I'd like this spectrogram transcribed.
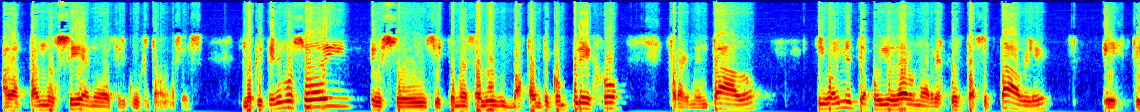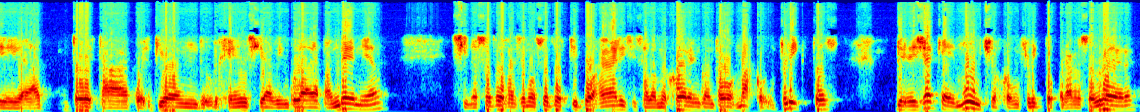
adaptándose a nuevas circunstancias. Lo que tenemos hoy es un sistema de salud bastante complejo, fragmentado, igualmente ha podido dar una respuesta aceptable este, a toda esta cuestión de urgencia vinculada a la pandemia, si nosotros hacemos otros tipos de análisis, a lo mejor encontramos más conflictos, desde ya que hay muchos conflictos para resolver,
